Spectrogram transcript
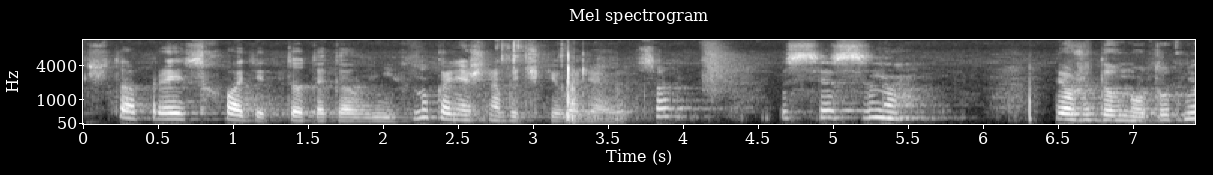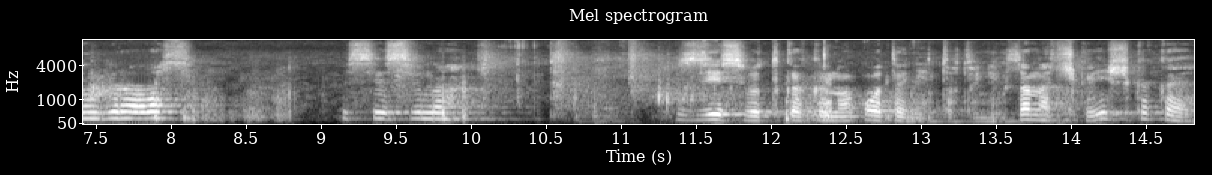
что происходит тут-то в них. Ну, конечно, бычки валяются, естественно. Я уже давно тут не убиралась, естественно. Здесь вот как оно, вот они тут у них, заначка, видишь, какая?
